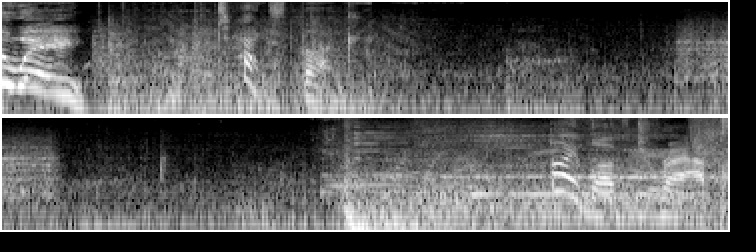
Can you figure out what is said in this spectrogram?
The way! Textbook. I love traps.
